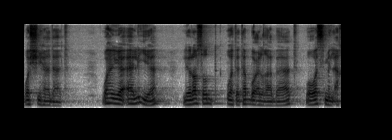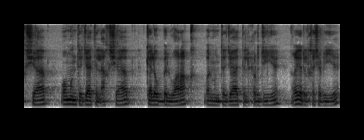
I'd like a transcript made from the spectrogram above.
والشهادات وهي آلية لرصد وتتبع الغابات ووسم الأخشاب ومنتجات الأخشاب كلب الورق والمنتجات الحرجية غير الخشبية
